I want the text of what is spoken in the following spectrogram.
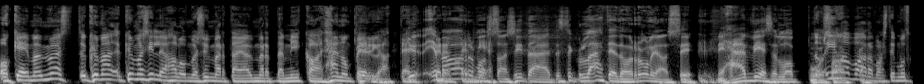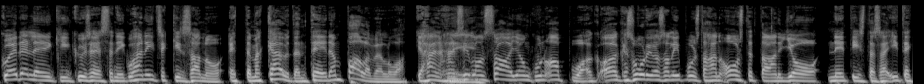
Okei, mä myös, kyllä mä, kyllä mä silleen haluan myös ymmärtää ja ymmärtää Mikaa, että hän on periaatteen. Ja, mä periaatteen mies. arvostan sitä, että sitten kun lähtee tuohon ruljanssiin, niin hän vie sen loppuun No ihan saakka. varmasti, mutta kun edelleenkin kyseessä, niin kuin hän itsekin sanoo, että mä käytän teidän palvelua. Ja hän, hän Niin. silloin saa jonkun apua. Aika suuri osa lipuistahan ostetaan jo netistä, sä itse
